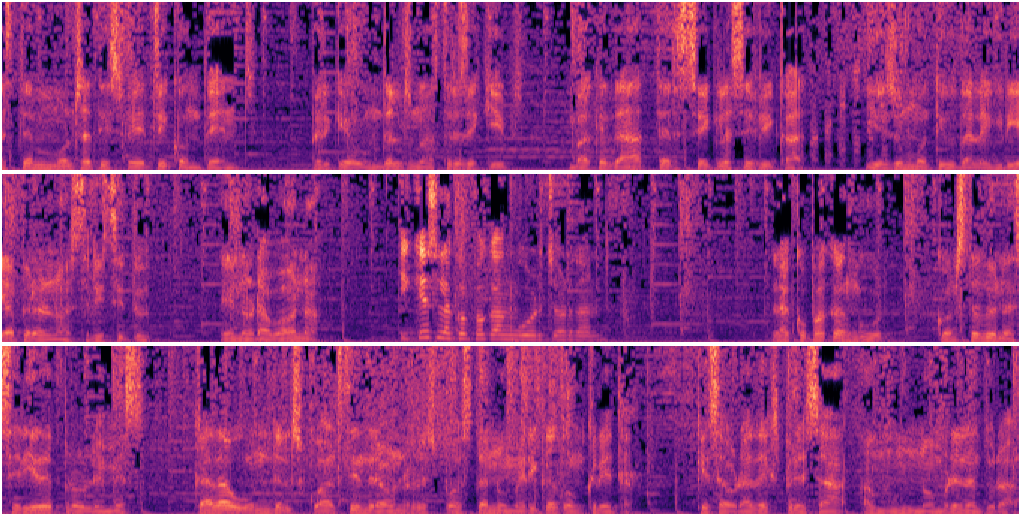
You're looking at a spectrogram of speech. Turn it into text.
Estem molt satisfets i contents, perquè un dels nostres equips va quedar tercer classificat i és un motiu d'alegria per al nostre institut. Enhorabona! I què és la Copa Cangur, Jordan? La Copa Cangur consta d'una sèrie de problemes, cada un dels quals tindrà una resposta numèrica concreta, que s'haurà d'expressar amb un nombre natural.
